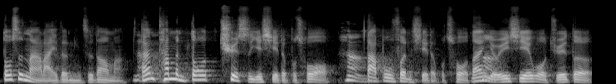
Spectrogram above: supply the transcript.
都是哪来的？你知道吗？但他们都确实也写的不错哦，大部分写的不错，但有一些我觉得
